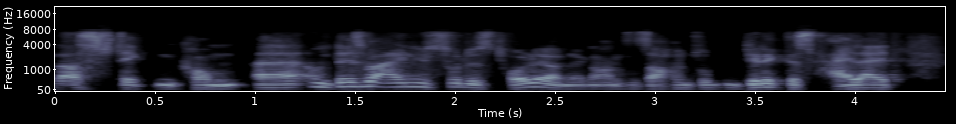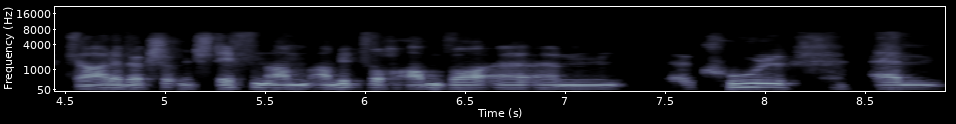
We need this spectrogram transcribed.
lass stecken, komm. Äh, und das war eigentlich so das Tolle an der ganzen Sache. Und so direkt das Highlight. Klar, der Workshop mit Steffen am, am Mittwochabend war äh, ähm, cool. Ähm,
